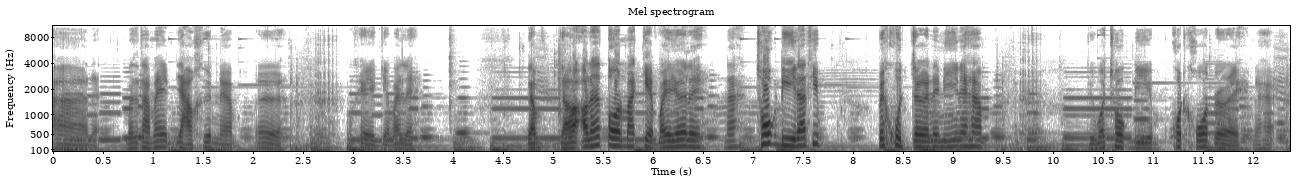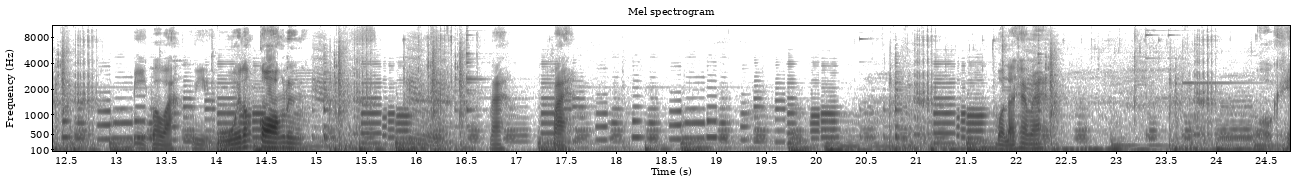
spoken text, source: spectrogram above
อ่าเนี่ยมันจะทำให้ยาวขึ้นนะครับ เออ โอเค เก็บไว้เลย เดี๋ยว เดี๋ยวเอาเลสโตนมาเก็บไว้เยอะเลยนะ โชคดีนะที่ไปขุดเจอในนี้นะครับ ถือว่าโชคดีโคตรๆเลยนะฮะ มีอีกปะวะ มีโอ้ยต้องกองหนึ่งนะ ไป หมดแล้วใช่ไหม เค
